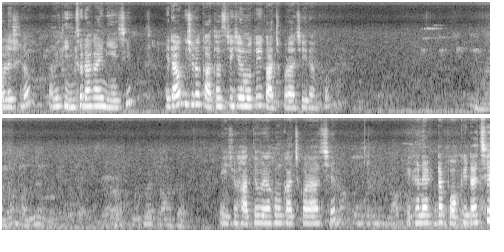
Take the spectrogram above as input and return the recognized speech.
বলেছিল। আমি তিনশো টাকায় নিয়েছি। এটাও কিছুটা কাঁথা স্টিচের মতোই কাজ করা আছে দেখো। এই যে হাতেও এরকম কাজ করা আছে। এখানে একটা পকেট আছে।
